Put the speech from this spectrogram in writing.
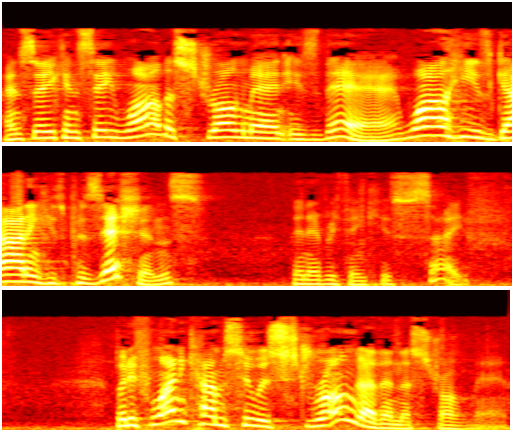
And so you can see while the strong man is there, while he is guarding his possessions, then everything is safe. But if one comes who is stronger than the strong man,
